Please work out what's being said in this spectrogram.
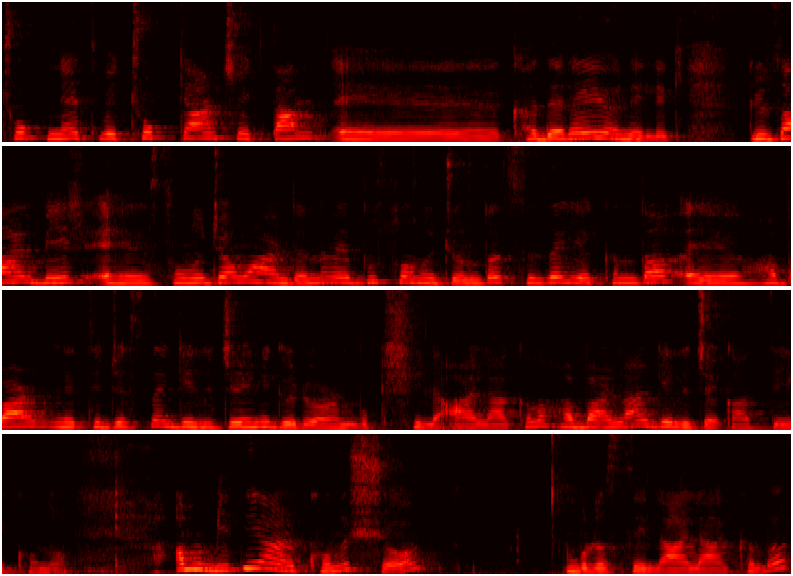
çok net ve çok gerçekten e, kadere yönelik güzel bir e, sonuca vardığını ve bu sonucunda size yakında e, haber neticesine geleceğini görüyorum bu kişiyle alakalı haberler gelecek adli konu. Ama bir diğer konu şu burasıyla alakalı.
